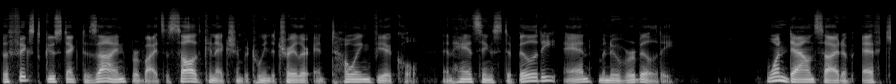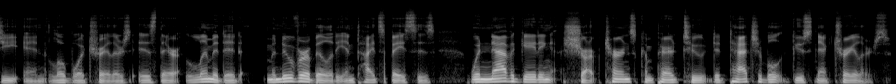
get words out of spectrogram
The fixed gooseneck design provides a solid connection between the trailer and towing vehicle, enhancing stability and maneuverability. One downside of FGN lowboy trailers is their limited maneuverability in tight spaces when navigating sharp turns compared to detachable gooseneck trailers.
